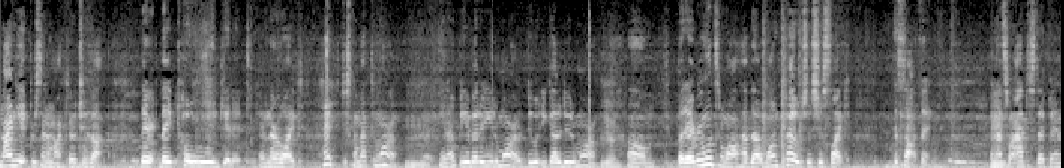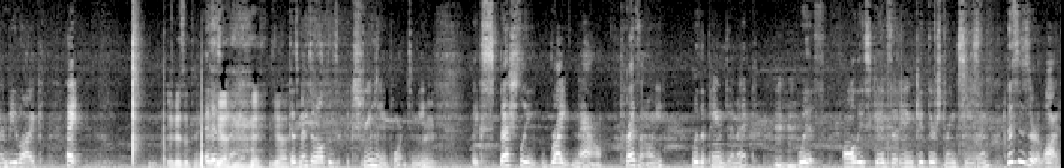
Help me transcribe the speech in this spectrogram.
98% of my coaches, I, they they totally get it, and they're like, hey, just come back tomorrow. Mhm. You know, be a better you tomorrow. Do what you got to do tomorrow. Yeah. Um, but every once in a while, I have that one coach that's just like, it's not a thing, and that's Mm. when I have to step in and be like, hey, It is a thing. It is a thing. yeah. because mental health is extremely important to me, Right. especially right now, presently, with the pandemic, Mhm. with all these kids that didn't get their spring season. This is their life.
